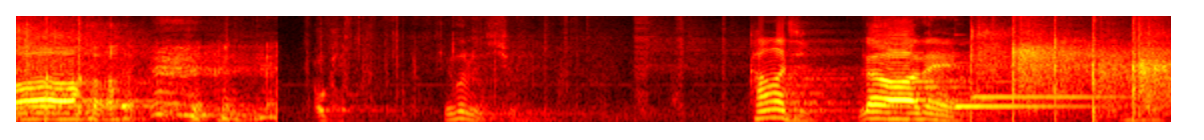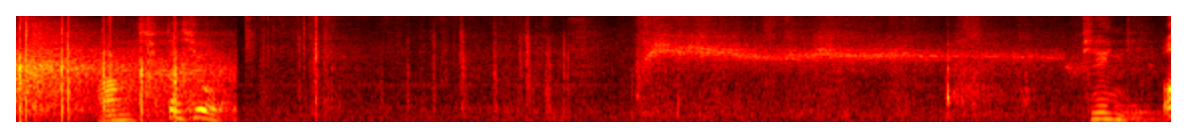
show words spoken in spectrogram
어. 오케이. 이거는 쉬워. 강아지. 아, 네. 아 쉽다 쉬워. 비행기. 오!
